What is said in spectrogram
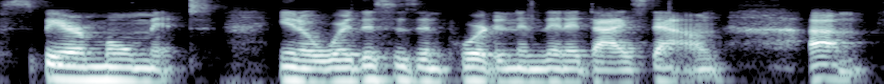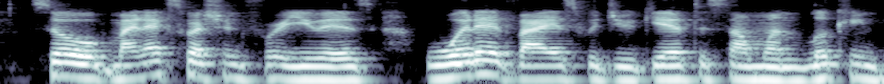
spare moment you know where this is important and then it dies down. Um, so, my next question for you is What advice would you give to someone looking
